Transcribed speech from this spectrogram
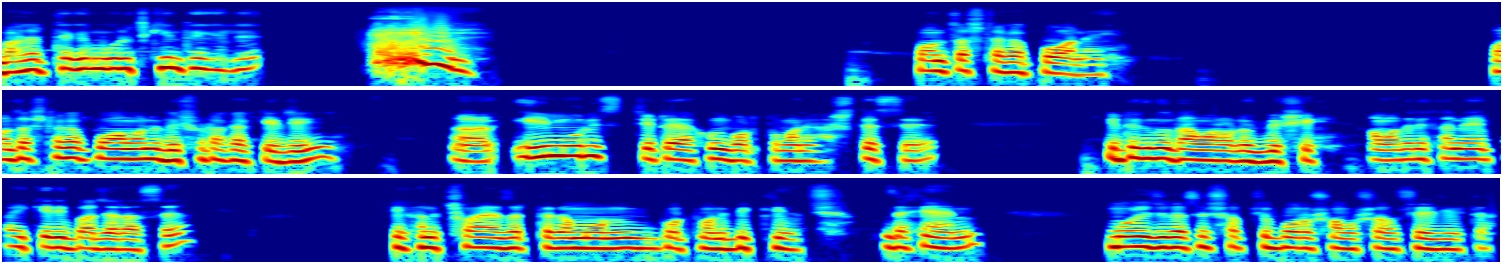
বাজার থেকে মরিচ কিনতে গেলে পঞ্চাশ টাকা পোয়া নেয়। পঞ্চাশ টাকা পোয়া মানে দুশো টাকা কেজি। আর এই মরিচ যেটা এখন বর্তমানে আসতেছে, এটা কিন্তু দাম আর অনেক বেশি। আমাদের এখানে পাইকারি বাজার আছে, সেখানে ছয় হাজার টাকা মন বর্তমানে বিক্রি হচ্ছে। দেখেন, মরিচ গাছের সবচেয়ে বড় সমস্যা হচ্ছে যেটা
